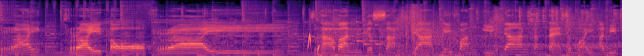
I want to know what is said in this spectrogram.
ำร้าย ใครต่อใคร สถาบันกษัตริย์อยากให้ฟังอีกด้านตั้งแต่สมัยอดีต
